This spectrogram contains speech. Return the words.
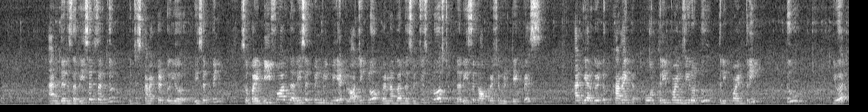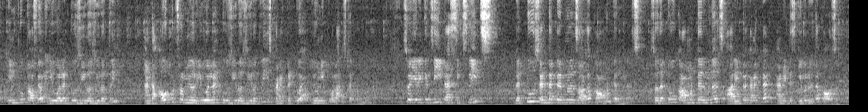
and there is a reset circuit which is connected to your reset pin. So by default the reset pin will be at logic low whenever the switch is closed the reset operation will take place and we are going to connect port 3.0 to 3.3 to your input of your ULN2003 and the output from your ULN2003 is connected to a unipolar stepper motor. So here you can see it has 6 leads. The two center terminals are the common terminals. So the two common terminals are interconnected and it is given with a power supply.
